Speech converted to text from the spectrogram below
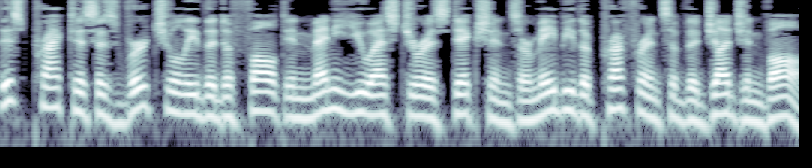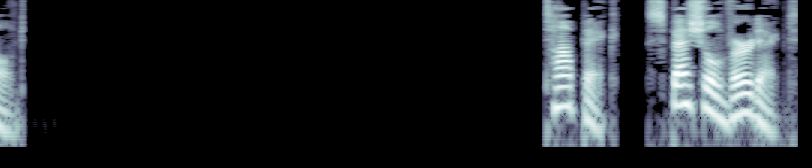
This practice is virtually the default in many U.S. jurisdictions or may be the preference of the judge involved. Special verdict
